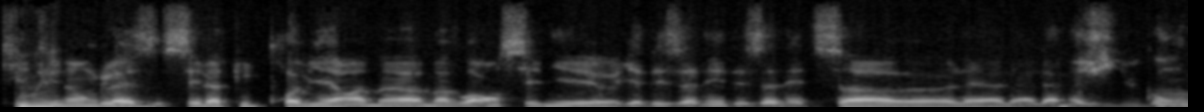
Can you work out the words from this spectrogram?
qui est une anglaise. C'est la toute première à m'avoir enseigné euh, il y a des années, des années de ça, euh, la, magie du gong.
